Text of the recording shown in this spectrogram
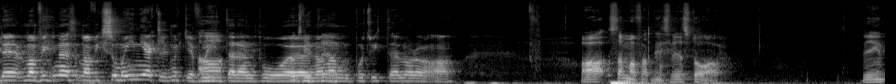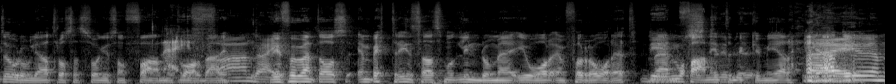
det, man, fick nästan, man fick zooma in jäkligt mycket för att Ja, hitta den på, på Twitter. någon annan, på Twitter eller vad det var. Ja. Ja, sammanfattningsvis då. Vi är inte oroliga trots att det såg ut som fan nej mot Varberg. fan. Vi förväntar oss en bättre insats mot Lindome i år än förra året. Det men måste fan inte bli. mycket mer. Vi hade, ju,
